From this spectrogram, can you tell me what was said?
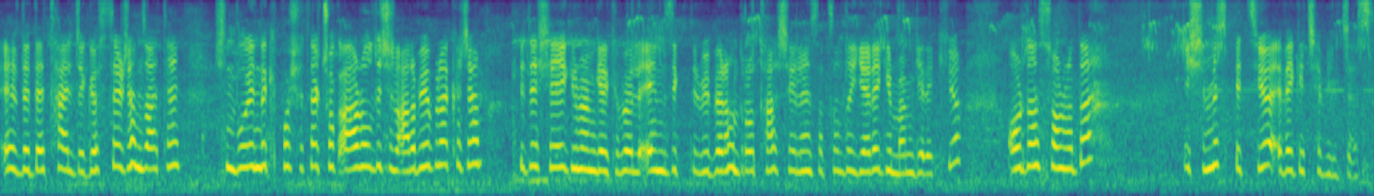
Evde detaylıca göstereceğim zaten. Şimdi bu elimdeki poşetler çok ağır olduğu için arabaya bırakacağım. Bir de şeye girmem gerekiyor. Böyle emziktir, biberondur o tarz şeylerin satıldığı yere girmem gerekiyor. Oradan sonra da işimiz bitiyor. Eve geçebileceğiz.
